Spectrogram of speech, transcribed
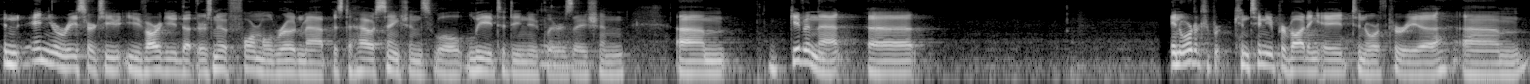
in, in your research, you, have argued that there's no formal roadmap as to how sanctions will lead to denuclearization. Yeah. Um, given that, uh, in order to pr- continue providing aid to North Korea, um,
